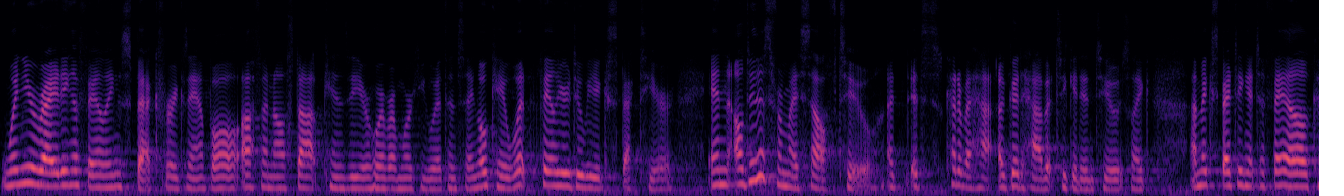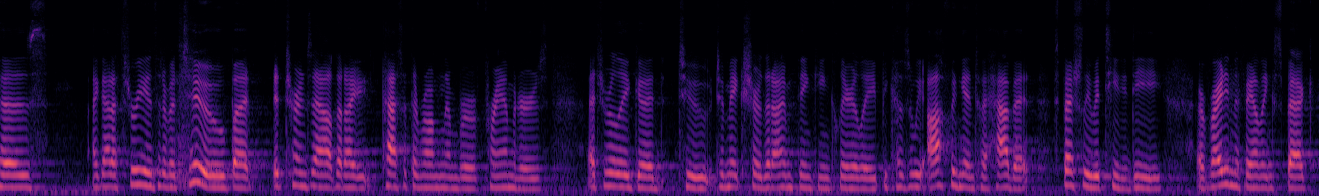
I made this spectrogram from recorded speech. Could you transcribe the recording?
When you're writing a failing spec, for example, often I'll stop Kinsey or whoever I'm working with and saying, okay, what failure do we expect here? And I'll do this for myself too. It's kind of a, a good habit to get into. It's like, I'm expecting it to fail because I got a three instead of a two, but it turns out that I passed it the wrong number of parameters. That's really good to, to make sure that I'm thinking clearly because we often get into a habit, especially with TDD, of writing the failing spec,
